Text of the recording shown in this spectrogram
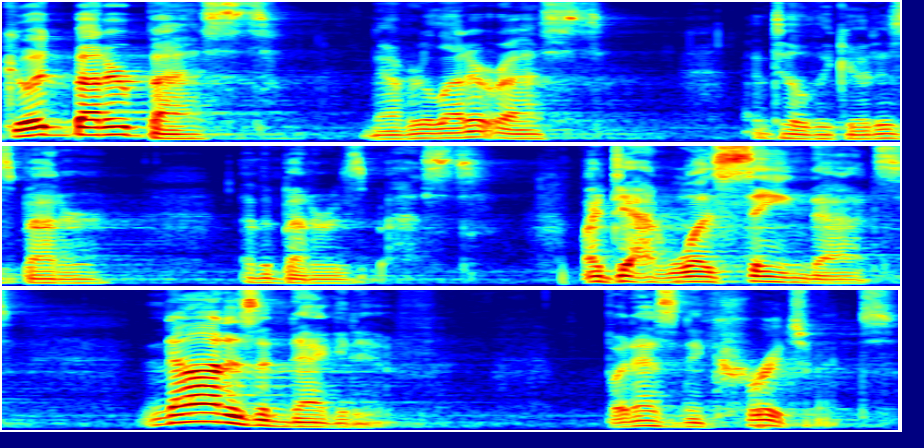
good, better, best. Never let it rest until the good is better and the better is best. My dad was saying that not as a negative, but as an encouragement.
